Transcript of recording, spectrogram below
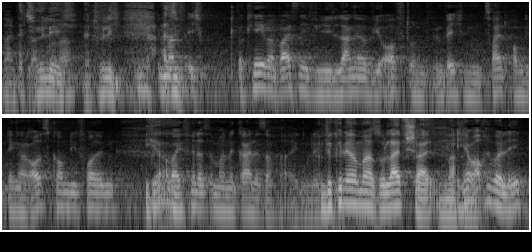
sein zu lassen. Natürlich, natürlich. Also Also, ich, okay, man weiß nicht, wie lange, wie oft und in welchem Zeitraum die Dinger rauskommen, die Folgen. Ja. Aber ich finde das immer eine geile Sache eigentlich. wir können ja mal so Live-Schalten machen. Ich habe auch überlegt,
